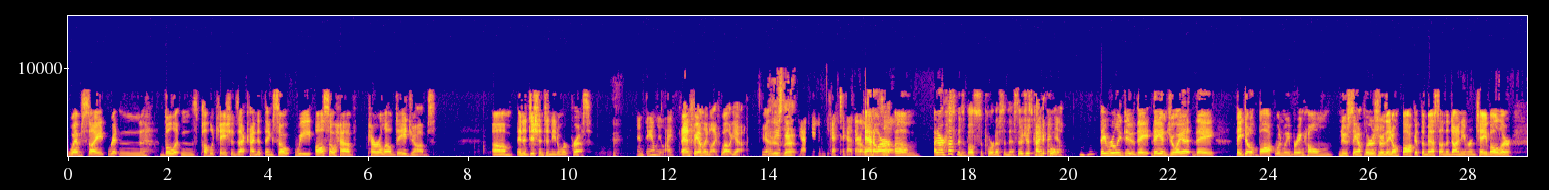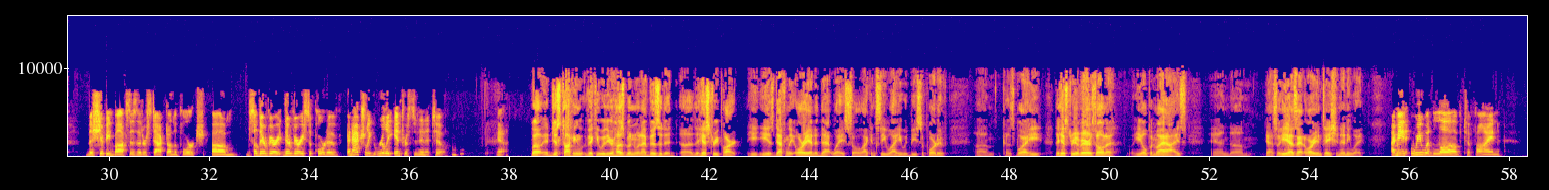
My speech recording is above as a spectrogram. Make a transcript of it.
website written bulletins publications that kind of thing. So we also have parallel day jobs um, in addition to needlework press And family life. and family life. Well, yeah, yeah. There is that. Yeah, we get together a lot. And our so- um and our husbands both support us in this. They're just kind of Yes, they cool. do. Mhm. They really do. They they enjoy it. They they don't balk when we bring home new samplers, or they don't balk at the mess on the dining room table, or the shipping boxes that are stacked on the porch. Um, so they're very they're very supportive and actually really interested in it too. Yeah. Well, just talking, Vickie, with your husband when I visited, uh, the history part, he, he is definitely oriented that way. So I can see why he would be supportive. Because, boy, he the history of Arizona, he opened my eyes. And, um, yeah, so he has that orientation anyway. I mean, we would love to find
